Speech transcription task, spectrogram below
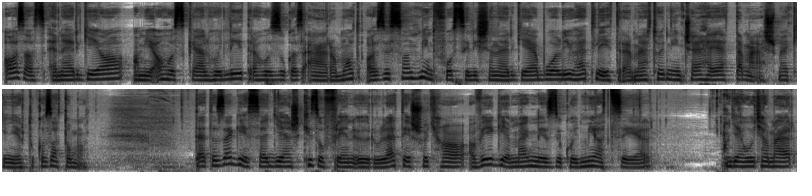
az az energia, ami ahhoz kell, hogy létrehozzuk az áramot, az viszont mind foszilis energiából jöhet létre, mert hogy nincsen helyette más, mert kinyírtuk az atomot. Tehát az egész egy ilyen skizofrén őrület, és hogyha a végén megnézzük, hogy mi a cél, ugye, hogyha már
